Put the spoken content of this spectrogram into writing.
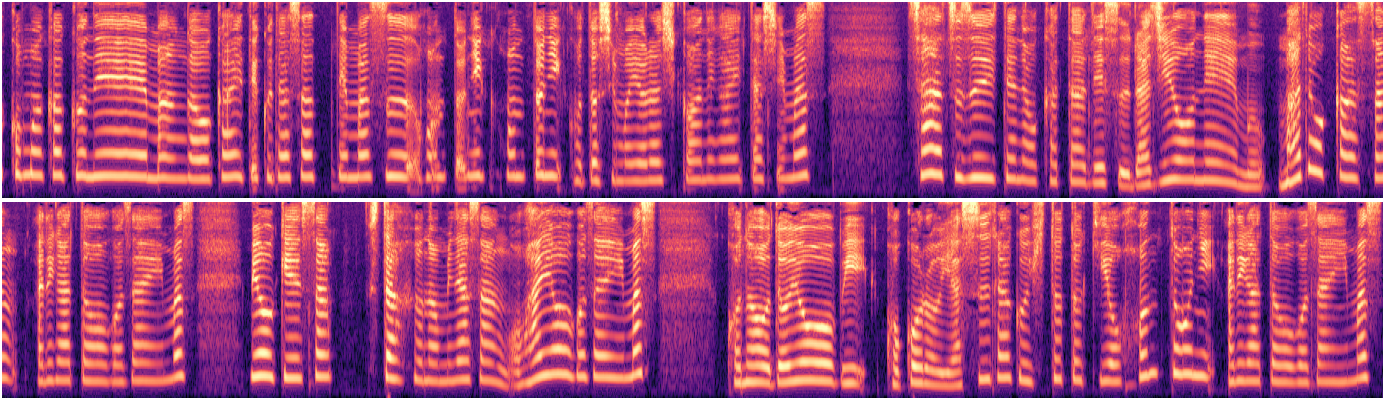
ー、細かくね、漫画を描いてくださってます。本当に、本当に今年もよろしくお願いいたします。さあ、続いての方です。ラジオネーム、まどかさん、ありがとうございます。妙慶さん、スタッフの皆さん、おはようございます。この土曜日、心安らぐひとときを本当にありがとうございます。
